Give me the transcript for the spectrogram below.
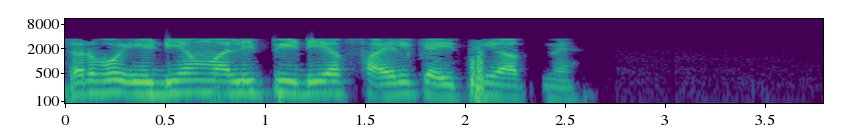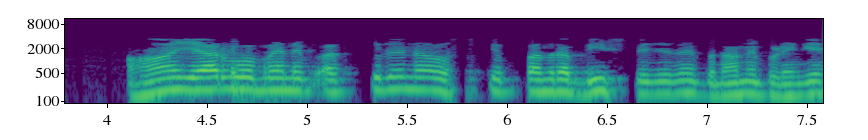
सर वो ईडीएम e वाली पीडीएफ फ़ाइल कही थी आपने? हाँ यार वो मैंने एक्चुअली ना उसके पंद्रह बीस पेजेस में बनाने पड़ेंगे।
